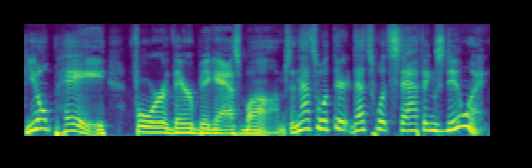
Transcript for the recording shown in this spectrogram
You don't pay for their big ass bombs. And that's what they're, that's what staffing's doing.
